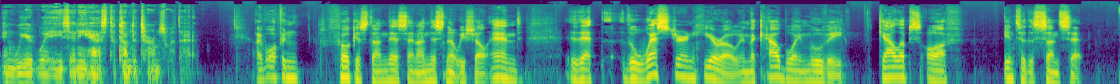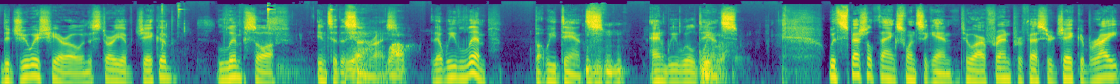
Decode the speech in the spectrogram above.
in weird ways, and he has to come to terms with that. I've often focused on this, and on this note we shall end, that the Western hero in the cowboy movie gallops off into the sunset. The Jewish hero in the story of Jacob limps off into the Yeah, sunrise. wow. That we limp, but we dance, and we will dance. With special thanks once again to our friend Professor Jacob Wright.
